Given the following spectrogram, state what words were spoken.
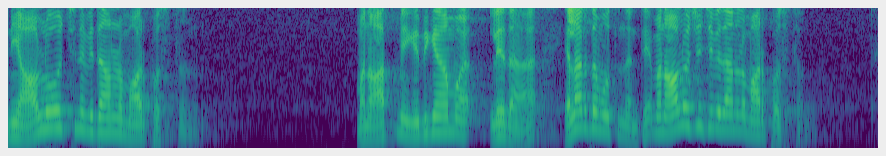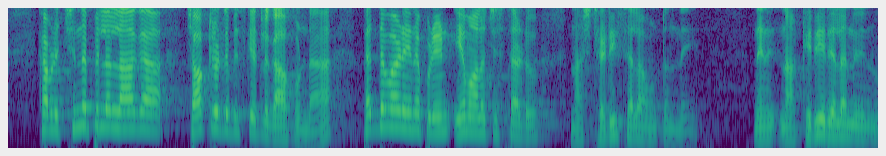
నీ ఆలోచన విధానంలో మార్పు వస్తుంది. మనం ఆత్మీయ ఎదిగాము లేదా ఎలా అర్థమవుతుందంటే మనం ఆలోచించే విధానంలో మార్పు వస్తుంది. కాబట్టి చిన్నపిల్లలాగా చాక్లెట్లు బిస్కెట్లు కాకుండా పెద్దవాడైనప్పుడు ఏం ఏం ఆలోచిస్తాడు? నా స్టడీస్ ఎలా ఉంటుంది? నేను నా కెరీర్ ఎలా నేను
